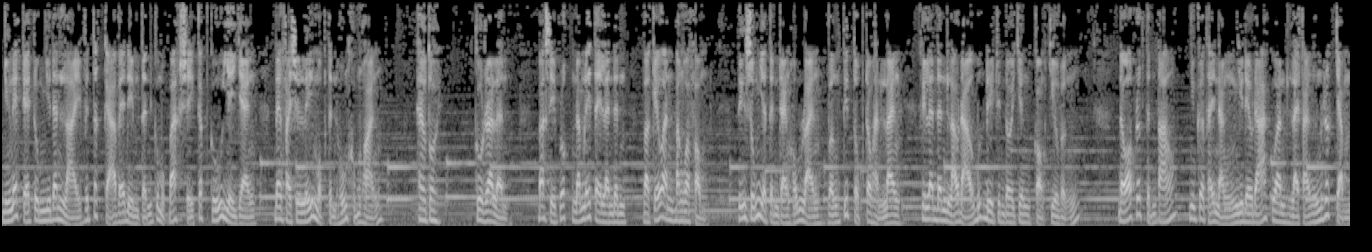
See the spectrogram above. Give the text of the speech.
Những nét trẻ trung như đanh lại với tất cả vẻ điềm tĩnh của một bác sĩ cấp cứu dày dạn đang phải xử lý một tình huống khủng hoảng. Theo tôi, cô ra lệnh bác sĩ Brooks nắm lấy tay Landon và kéo anh băng qua phòng. Tiếng súng và tình trạng hỗn loạn vẫn tiếp tục trong hành lang khi Landon lảo đảo bước đi trên đôi chân còn chưa vững. Đầu óc rất tỉnh táo, nhưng cơ thể nặng như đeo đá của anh lại phản ứng rất chậm.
